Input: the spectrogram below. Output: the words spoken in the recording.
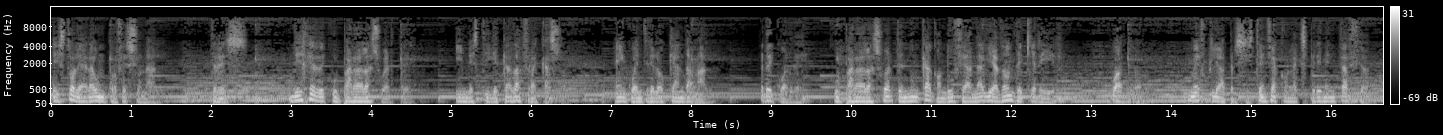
Esto le hará un profesional. 3. Deje de culpar a la suerte. Investigue cada fracaso. Encuentre lo que anda mal. Recuerde, culpar a la suerte nunca conduce a nadie a donde quiere ir. 4. Mezcle la persistencia con la experimentación.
